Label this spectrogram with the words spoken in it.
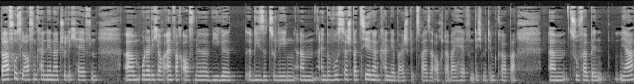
Barfußlaufen kann dir natürlich helfen ähm, oder dich auch einfach auf eine Wiege, äh, Wiese zu legen. Ähm, ein bewusster Spaziergang kann dir beispielsweise auch dabei helfen, dich mit dem Körper ähm, zu verbinden, ja.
